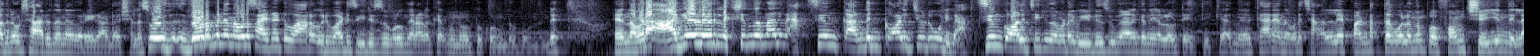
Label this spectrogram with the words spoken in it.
അതിനെക്കുറിച്ച് ആരും തന്നെ പറയില്ലാണ്ട് പക്ഷേ സോ ഇതോടൊപ്പം തന്നെ നമ്മൾ സൈഡായിട്ട് വേറെ ഒരുപാട് സീരീസുകളും കാര്യങ്ങളൊക്കെ മുന്നോട്ട് കൊണ്ടുപോകുന്നുണ്ട്. നമ്മുടെ ആകെയുള്ള ഒരു ലക്ഷ്യം എന്ന് പറഞ്ഞാൽ മാക്സിമം കണ്ടന്റ് ക്വാളിറ്റിയോട് കൂടി. മാക്സിമം ക്വാളിറ്റിയിൽ നമ്മുടെ വീഡിയോസും കാണൊക്കെ നിങ്ങളിലോട്ട് എത്തിക്കുക. നിങ്ങൾക്കറിയാം നമ്മുടെ ചാനലിലെ പണ്ടത്തെ പോലെ ഒന്നും പെർഫോം ചെയ്യുന്നില്ല.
